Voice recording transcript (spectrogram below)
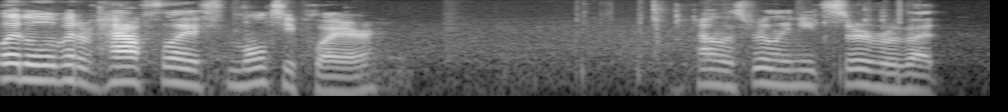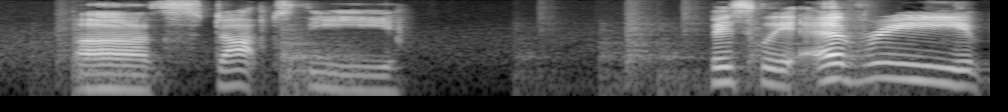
Played a little bit of Half-Life multiplayer. Found this really neat server that uh, stopped the... Basically, every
